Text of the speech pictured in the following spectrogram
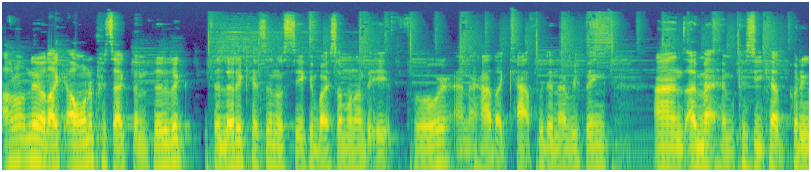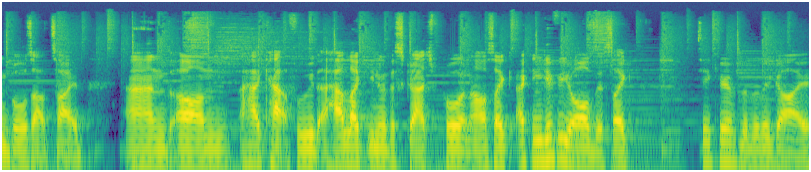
I don't know. Like I want to protect them. The little, the little kitten was taken by someone on the eighth floor, and I had like cat food and everything, and I met him because he kept putting bowls outside. And um, I had cat food. I had like you know the scratch pull, and I was like, I can give you all this. Like, take care of the little guy.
